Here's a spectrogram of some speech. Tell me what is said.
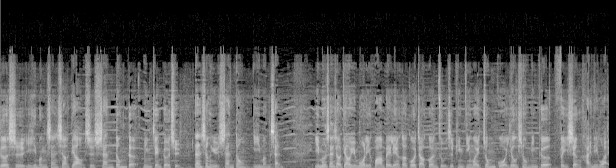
歌是沂蒙山小调，是山东的民间歌曲，诞生于山东沂蒙山。沂蒙山小调与茉莉花被联合国教科文组织评定为中国优秀民歌，飞升海内外。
